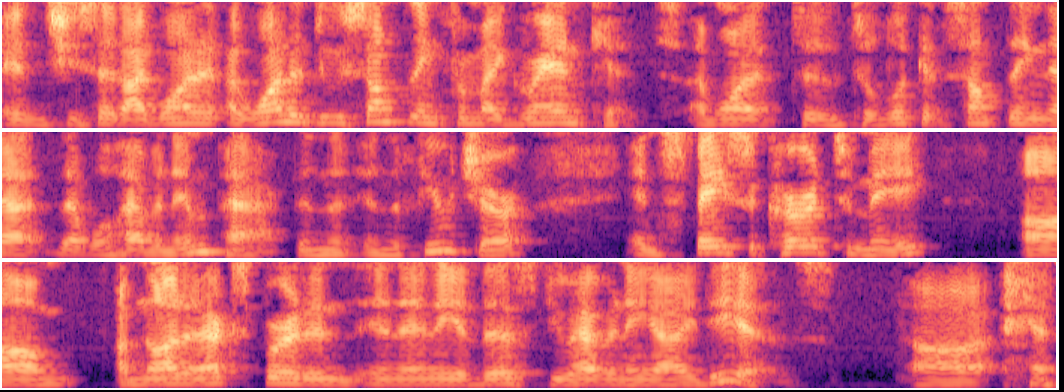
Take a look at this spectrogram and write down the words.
and she said, I want to, I want to do something for my grandkids. I want to, to look at something that, that will have an impact in the, in the future. And space occurred to me. Um, I'm not an expert in, in any of this. Do you have any ideas? Uh, and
